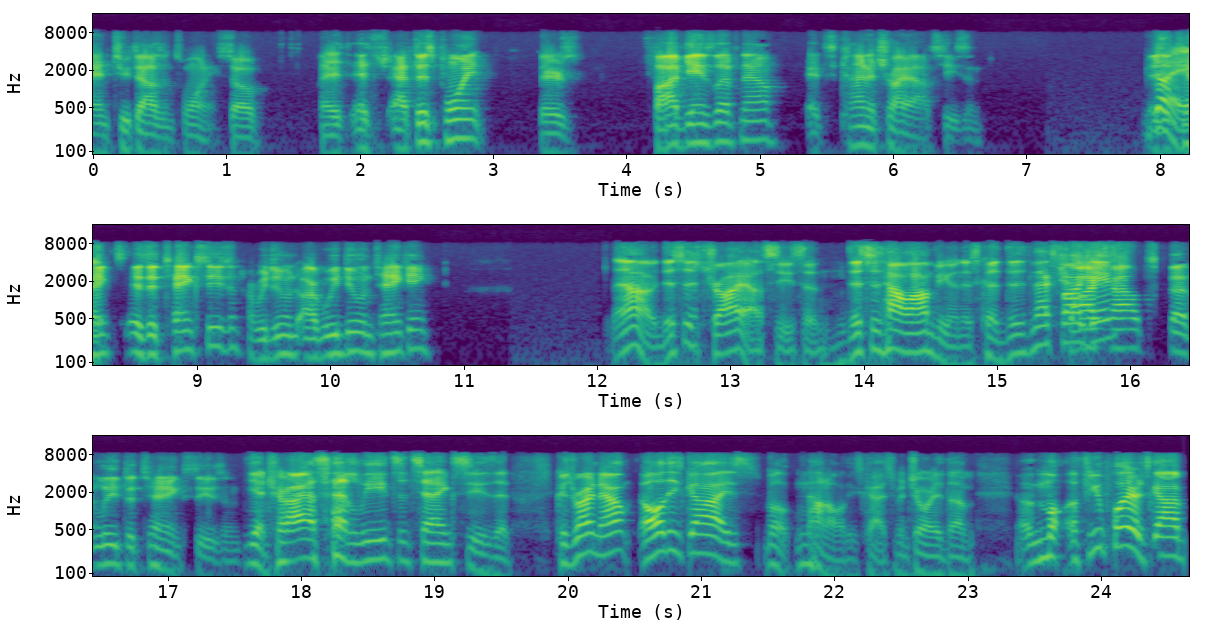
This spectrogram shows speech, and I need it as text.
in 2020. So it, it's at this point, there's five games left now. It's kind of tryout season. Is, it tank, is it tank season? Are we doing Are we doing tanking? No, this is tryout season. This is how I'm viewing this because this next five tryouts games tryouts that lead to tank season. Yeah, tryouts that lead to tank season. Because right now, all these guys, well, not all these guys, majority of them, a few players got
